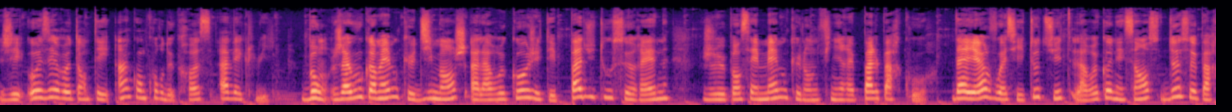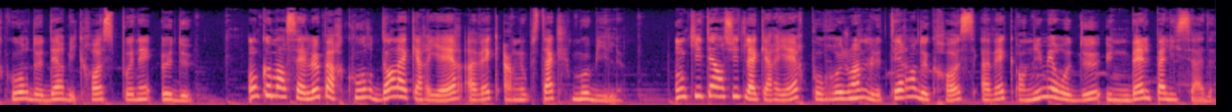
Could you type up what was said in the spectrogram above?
j'ai osé retenter un concours de cross avec lui. Bon, j'avoue quand même que dimanche, à la reco, j'étais pas du tout sereine, je pensais même que l'on ne finirait pas le parcours. D'ailleurs, voici tout de suite la reconnaissance de ce parcours de Derby Cross Poney E2. On commençait le parcours dans la carrière avec un obstacle mobile. On quittait ensuite la carrière pour rejoindre le terrain de cross avec en numéro 2 une belle palissade.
